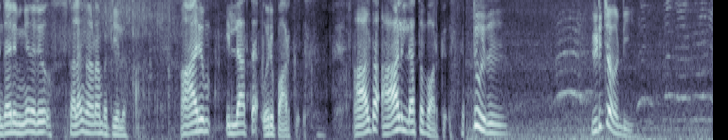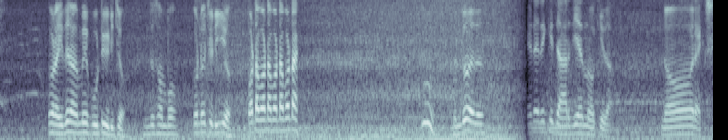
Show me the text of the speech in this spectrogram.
എന്തായാലും ഇങ്ങനൊരു സ്ഥലം കാണാൻ പറ്റിയല്ലോ. ആരും ഇല്ലാത്ത ഒരു പാർക്ക്. ആളുടെ ആളില്ലാത്ത പാർക്ക്. ഇത്? ഇടിച്ചോ വണ്ടി? ഇവിടെ ഇത് നമ്മെ കൂട്ടി ഇടിച്ചോ? എന്ത് സംഭവം? കൊണ്ട് വെച്ച് ഇടിക്കോ? പോട്ടെ പോട്ടെ പോട്ടെ പോട്ടെ. എന്തോ ഇത്? ഇടയിലേക്ക് ചാർജ് ചെയ്യാൻ നോക്കിയതാ. നോ രക്ഷ.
